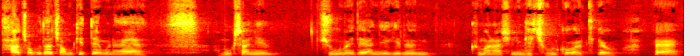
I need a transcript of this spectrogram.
다 저보다 젊기 때문에 아, 목사님 죽음에 대한 얘기는 그만하시는 게 좋을 것 같아요. 네,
